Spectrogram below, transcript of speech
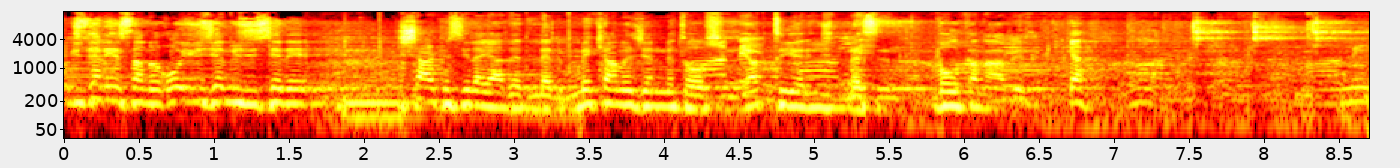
O güzel insanı, o yüce müzisyeni şarkısıyla yad edilelim. Mekanı cennet olsun, Amin. yattığı yer incitmesin. Volkan abi. Gel. Amin.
